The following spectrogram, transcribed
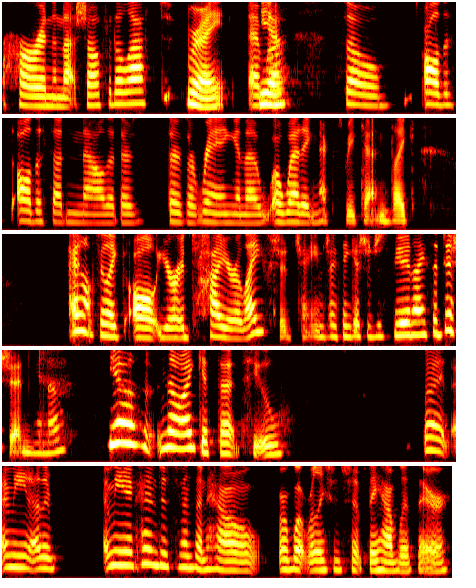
her in a nutshell for the last right. ever. Yeah. So all this all of a sudden now that there's there's a ring and a, a wedding next weekend. Like i don't feel like all your entire life should change. I think it should just be a nice addition you know? Yeah no i get that too. But i mean other i mean it kind of just depends on how or what relationship they have with their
